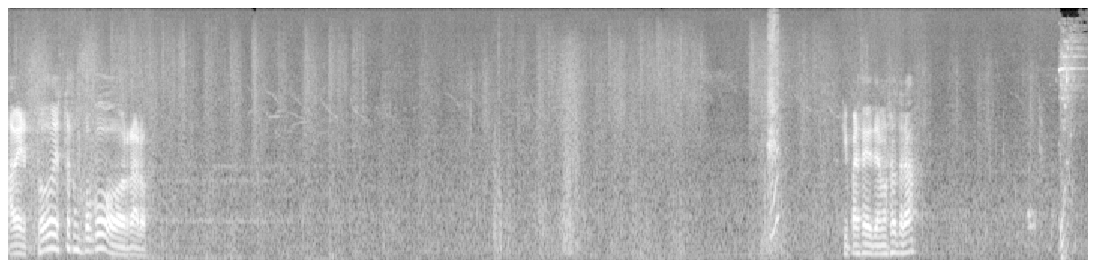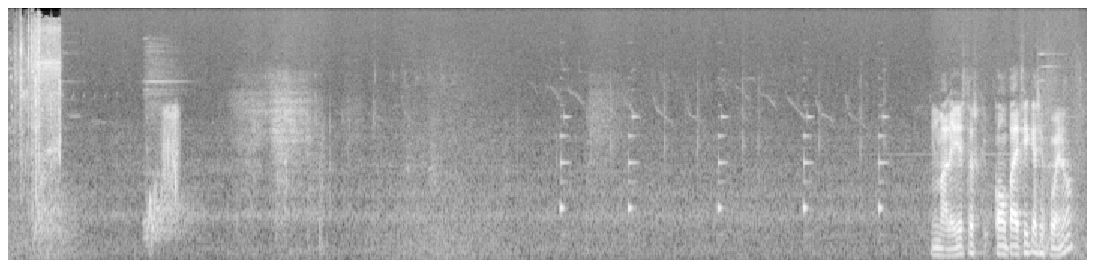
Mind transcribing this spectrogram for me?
A ver, todo esto es un poco raro. Aquí parece que tenemos otra. Vale, y esto es como para decir que se fue, ¿no?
